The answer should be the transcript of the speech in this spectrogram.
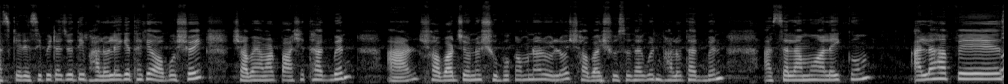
আজকে রেসিপিটা যদি ভালো লেগে থাকে, অবশ্যই সবাই আমার পাশে থাকবেন। আর সবার জন্য শুভকামনা রইল। সবাই সুস্থ থাকবেন, ভালো থাকবেন। আসসালামু আলাইকুম। আল্লাহ হাফেজ।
